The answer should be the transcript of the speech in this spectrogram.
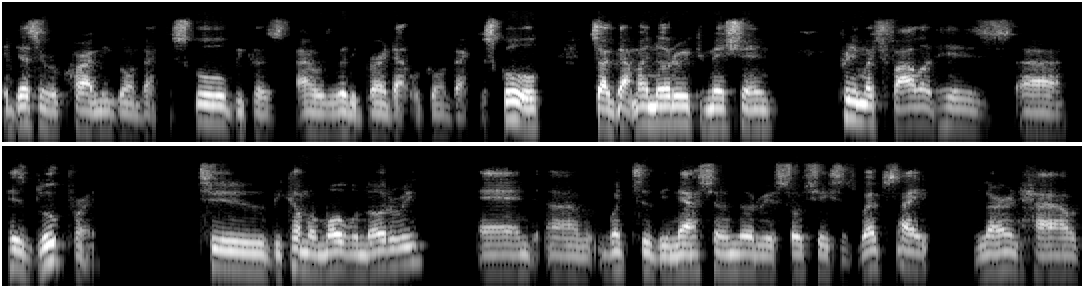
It doesn't require me going back to school because I was really burned out with going back to school. So I got my notary commission, pretty much followed his uh, his blueprint to become a mobile notary, and um, went to the National Notary Association's website, learned how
